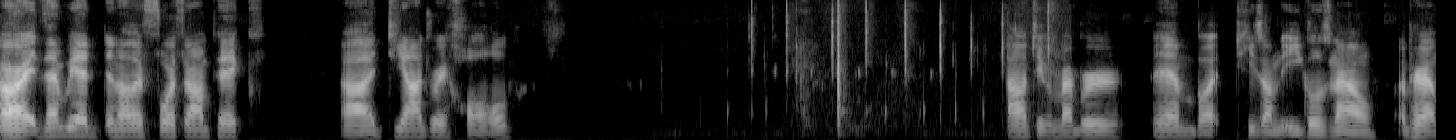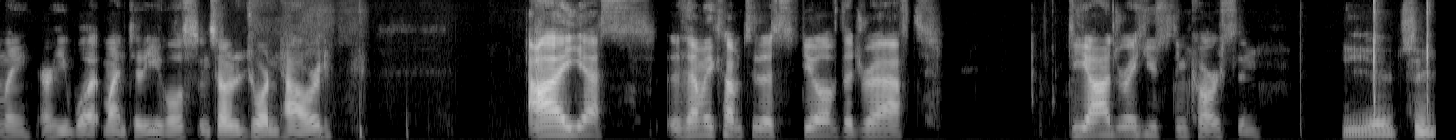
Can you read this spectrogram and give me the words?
all right, then we had another fourth round pick, uh, DeAndre Hall. I don't even remember him, but he's on the Eagles now, apparently, or he what went to the Eagles, and so did Jordan Howard. Ah, yes. Then we come to the steal of the draft, DeAndre Houston Carson. DHC.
